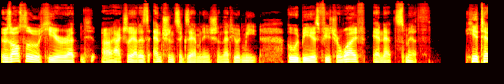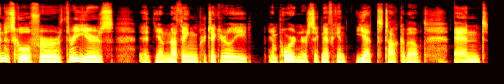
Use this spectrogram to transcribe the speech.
It was also here at uh, actually at his entrance examination that he would meet who would be his future wife, Annette Smith. He attended school for three years, uh, you know, nothing particularly important or significant yet to talk about. And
